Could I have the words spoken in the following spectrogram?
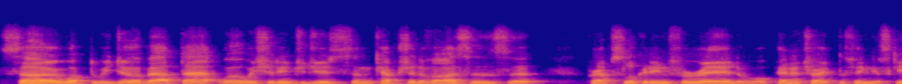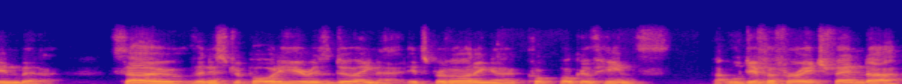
So, what do we do about that? Well, we should introduce some capture devices that perhaps look at infrared or penetrate the finger skin better. So, the NIST report here is doing that. It's providing a cookbook of hints that will differ for each vendor.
